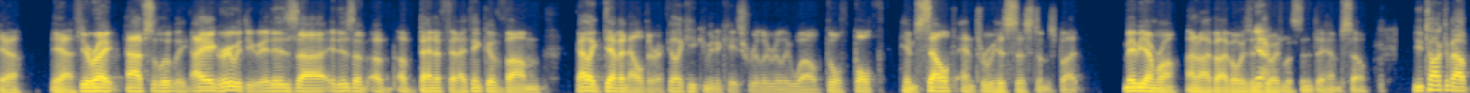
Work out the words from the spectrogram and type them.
Yeah. Yeah, you're right. Absolutely. I agree with you. It is, uh, it is a, a, a benefit. I think of, um, a guy like Devin Elder. I feel like he communicates really, really well, both, both himself and through his systems. But maybe I'm wrong. I don't know. I've, I've always enjoyed yeah. listening to him. So you talked about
